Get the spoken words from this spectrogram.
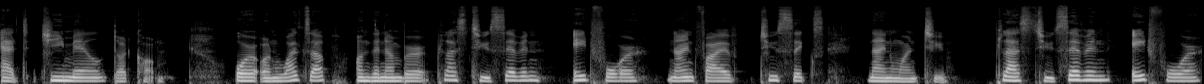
at gmail.com. or on WhatsApp on the number plus two seven eight four nine five two six nine one two plus two seven eight four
